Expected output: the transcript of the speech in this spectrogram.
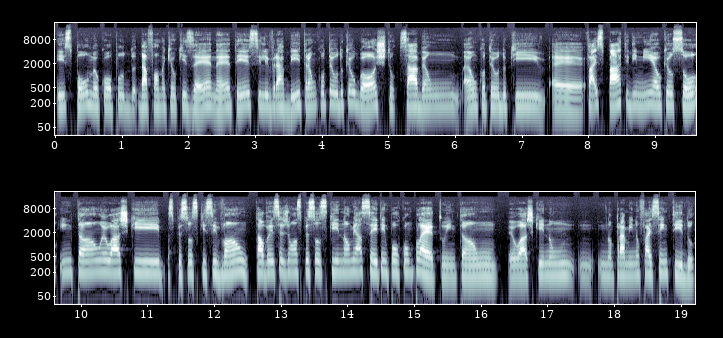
expor o meu corpo da forma que eu quiser, né, ter esse livre-arbítrio, é um conteúdo que eu gosto, sabe? É um, é um conteúdo que é, faz parte de mim, é o que eu sou. Então, eu acho que as pessoas que se vão, talvez sejam as pessoas que não me aceitem por completo. Então, eu acho que não, não para mim não faz sentido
